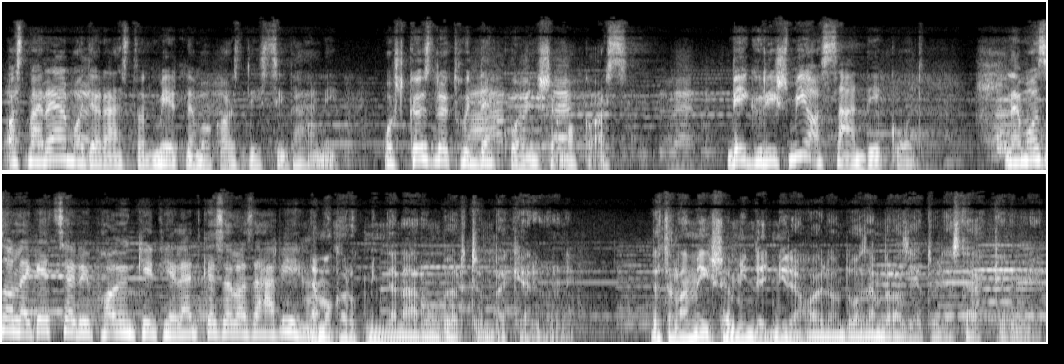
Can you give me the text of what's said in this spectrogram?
Azt már elmagyaráztad, miért nem akarsz disszidálni. Most közlöd, hogy dekkolni sem akarsz. Végül is mi a szándékod? Nem az a legegyszerűbb, ha önként jelentkezel az AVH? Nem akarok minden áron börtönbe kerülni. De talán mégsem mindegy, mire hajlandó az ember azért, hogy ezt elkerülje.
